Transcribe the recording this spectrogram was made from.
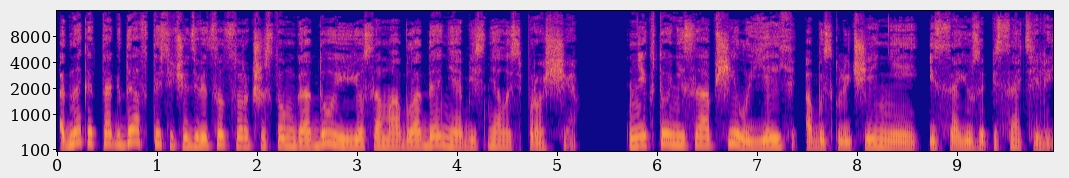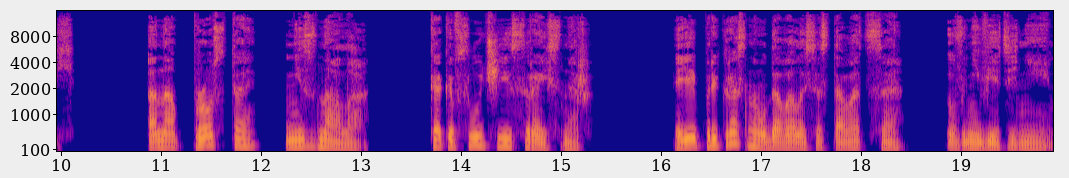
Однако тогда, в 1946 году, ее самообладание объяснялось проще. Никто не сообщил ей об исключении из Союза писателей. Она просто не знала, как и в случае с Рейснер. Ей прекрасно удавалось оставаться в неведении.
